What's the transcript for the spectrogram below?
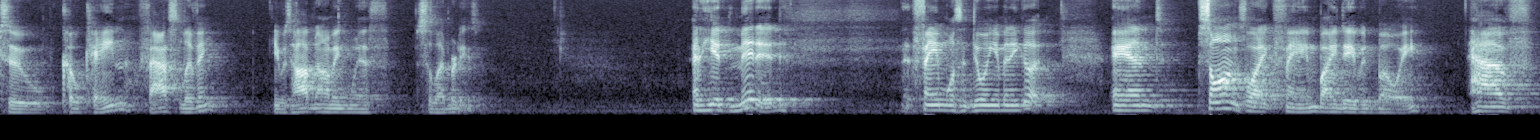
to cocaine, fast living. He was hobnobbing with celebrities. And he admitted that fame wasn't doing him any good. And songs like Fame by David Bowie have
